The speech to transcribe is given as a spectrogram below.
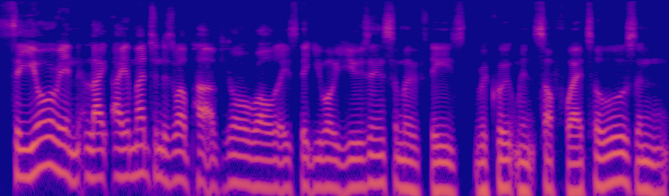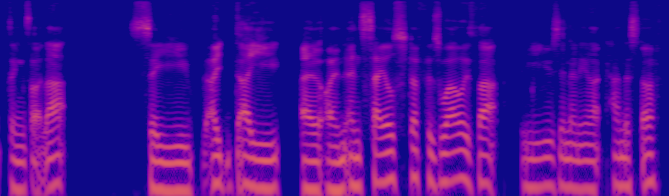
so you're in, like, I imagine as well, part of your role is that you are using some of these recruitment software tools and things like that. So you, are, are you, uh, and, and sales stuff as well? Is that, are you using any of that kind of stuff?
